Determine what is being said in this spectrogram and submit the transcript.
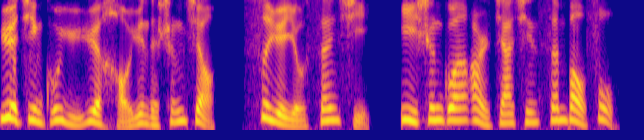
越近谷雨越好运的生肖四月有三喜一升官二加薪三暴富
